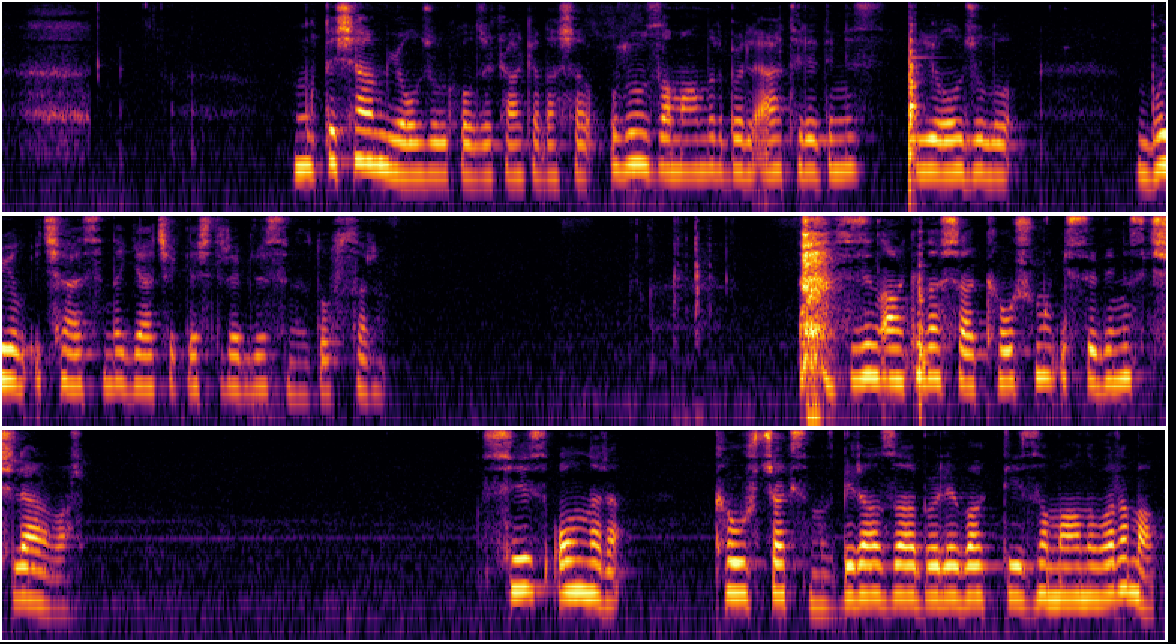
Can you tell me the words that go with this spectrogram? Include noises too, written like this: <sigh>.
Muhteşem bir yolculuk olacak arkadaşlar. Uzun zamandır böyle ertelediğiniz bir yolculuğu bu yıl içerisinde gerçekleştirebilirsiniz dostlarım. Sizin arkadaşlar kavuşmak istediğiniz kişiler var. Siz onlara kavuşacaksınız. Biraz daha böyle vakti zamanı var ama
